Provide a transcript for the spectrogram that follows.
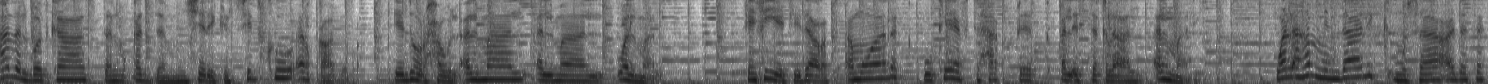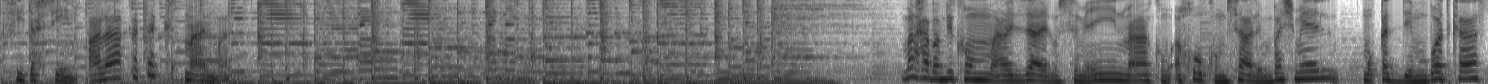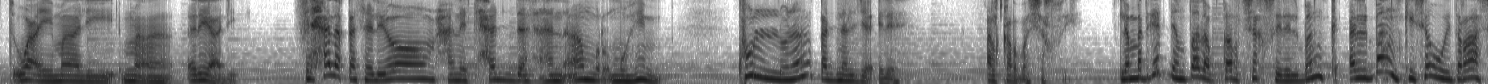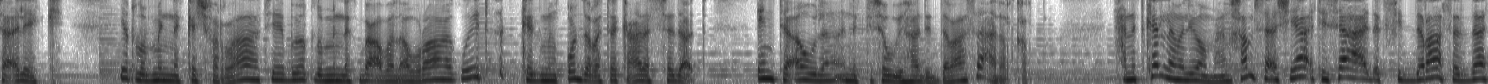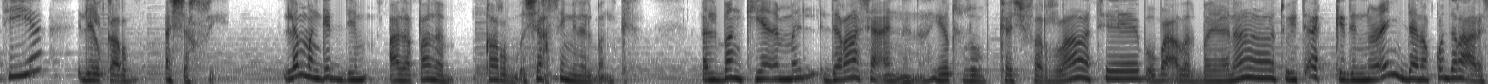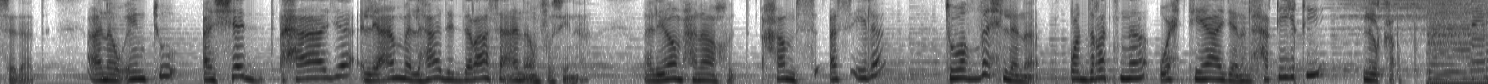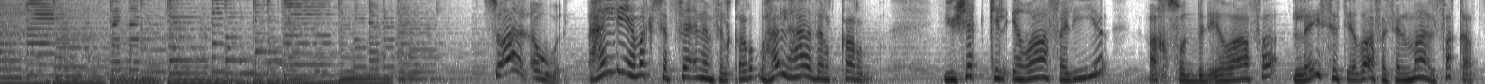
هذا البودكاست المقدم من شركة سيدكو القابضة. يدور حول المال المال والمال. كيفية إدارة أموالك وكيف تحقق الاستقلال المالي. والأهم من ذلك مساعدتك في تحسين علاقتك مع المال. مرحبا بكم أعزائي المستمعين. معكم أخوكم سالم بشميل. مقدم بودكاست وعي مالي مع ريالي. في حلقة اليوم حنتحدث عن أمر مهم كلنا قد نلجأ إليه القرض الشخصي. لما تقدم طلب قرض شخصي للبنك البنك يسوي دراسة عليك. يطلب منك كشف الراتب ويطلب منك بعض الأوراق ويتأكد من قدرتك على السداد. أنت أولى أنك تسوي هذه الدراسة على القرض. حنتكلم اليوم عن خمسة أشياء تساعدك في الدراسة الذاتية للقرض الشخصي. لما نقدم على طلب قرض شخصي من البنك. البنك يعمل دراسة عننا يطلب كشف الراتب وبعض البيانات ويتأكد أنه عندنا قدرة على السداد. أنا وإنتو أشد حاجة لعمل هذه الدراسة عن أنفسنا. اليوم حناخد خمس أسئلة توضح لنا قدرتنا واحتياجنا الحقيقي للقرض السؤال الأول هل لي مكسب فعلا في القرض؟ هل هذا القرض يشكل إضافة لي؟ أقصد بالإضافة ليست إضافة المال فقط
